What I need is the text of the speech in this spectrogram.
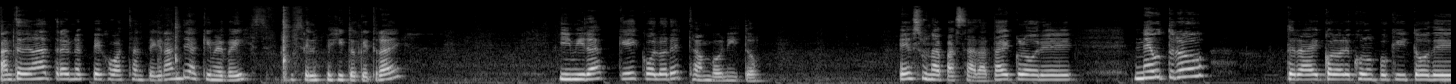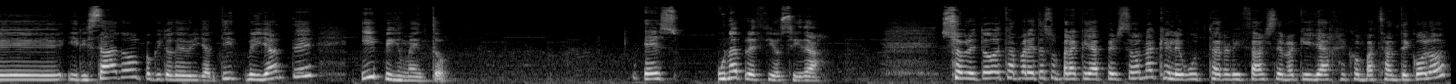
Antes de nada trae un espejo bastante grande. Aquí me veis. Es el espejito que trae. Y mirad qué colores tan bonitos. Es una pasada. Trae colores neutros. Trae colores con un poquito de irisado. Un poquito de brillante. Y pigmento es una preciosidad. Sobre todo estas paletas son para aquellas personas que les gusta realizarse maquillajes con bastante color.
